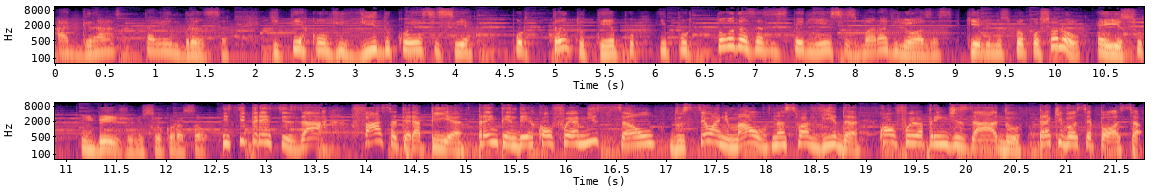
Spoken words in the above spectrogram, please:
a grata lembrança de ter convivido com esse ser por tanto tempo e por todas as experiências maravilhosas que ele nos proporcionou. É isso, um beijo no seu coração. E se precisar, faça terapia para entender qual foi a missão do seu animal na sua vida, qual foi o aprendizado, para que você possa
